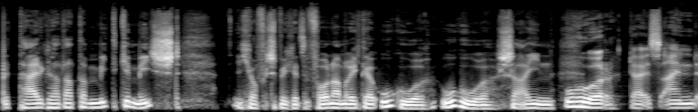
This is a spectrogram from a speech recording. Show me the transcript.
beteiligt, hat, hat da mitgemischt ich hoffe, ich spreche jetzt den Vornamen richtig, Ugur, Ugur, Schein. Ugur, da ist ein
